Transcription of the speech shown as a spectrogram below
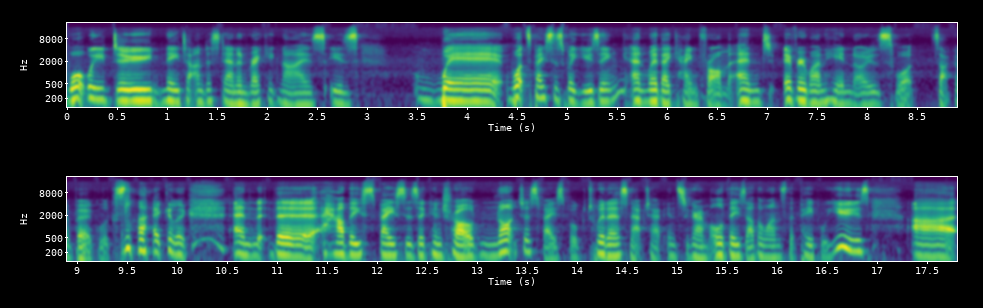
What we do need to understand and recognise is where what spaces we're using and where they came from. And everyone here knows what Zuckerberg looks like. And the how these spaces are controlled not just Facebook Twitter Snapchat Instagram all of these other ones that people use are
